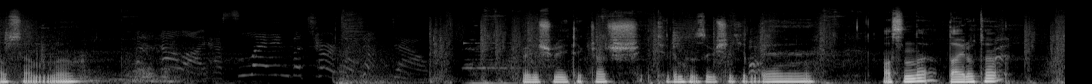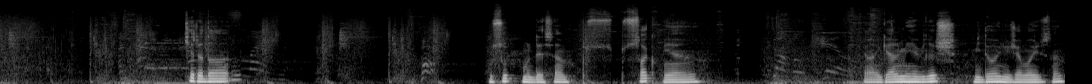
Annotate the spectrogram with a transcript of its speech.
Al sen bunu. Böyle şurayı tekrar itelim hızlı bir şekilde. Aslında Dairot'a bir kere daha pusup mu desem pus, pusak mı ya? Ya gelmeyebilir. Mid oynayacağım o yüzden.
